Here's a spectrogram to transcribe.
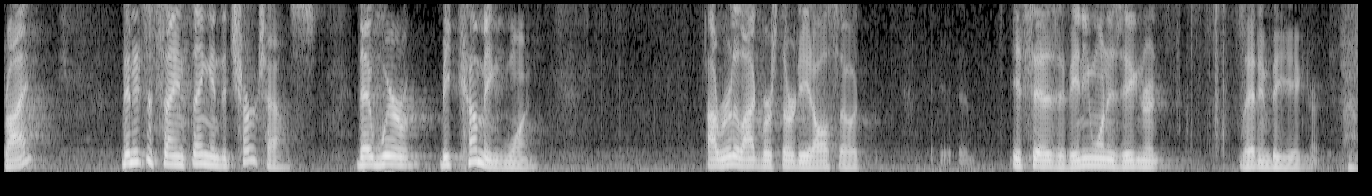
right? Then it's the same thing in the church house, that we're becoming one. I really like verse 38 also it says, if anyone is ignorant, let him be ignorant.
